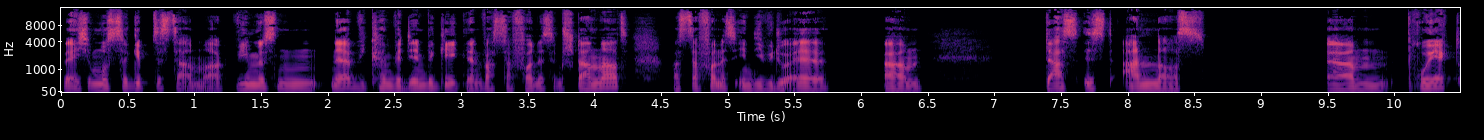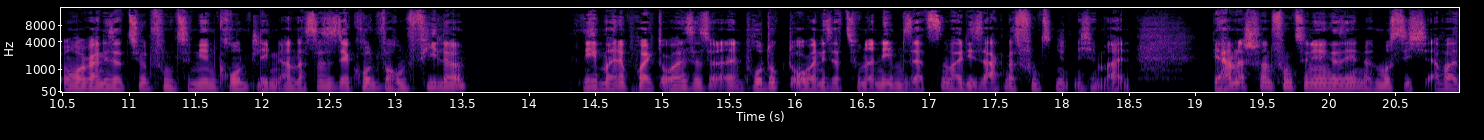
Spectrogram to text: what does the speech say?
Welche Muster gibt es da am Markt? Wie müssen, ne, wie können wir denen begegnen? Was davon ist im Standard? Was davon ist individuell? Ähm, das ist anders. Ähm, Projekt und Organisation funktionieren grundlegend anders. Das ist der Grund, warum viele neben einer Projektorganisation eine Produktorganisation daneben setzen, weil die sagen, das funktioniert nicht im einen. Wir haben das schon funktionieren gesehen, das muss sich aber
